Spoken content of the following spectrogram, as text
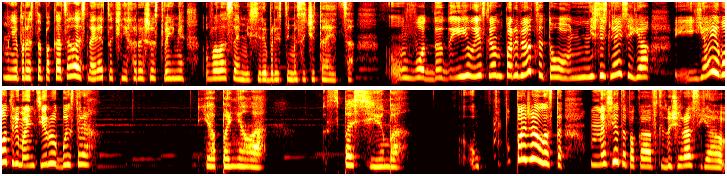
Мне просто показалось, наряд очень хорошо с твоими волосами серебристыми сочетается. Вот, и если он порвется, то не стесняйся, я, я его отремонтирую быстро. Я поняла. Спасибо. Пожалуйста, носи это пока в следующий раз я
